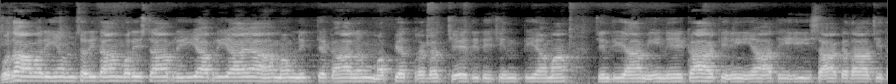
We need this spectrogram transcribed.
गोदावर्यं सरितां वरिष्ठा प्रिया प्रियायामं नित्यकालम् अप्यत्र गच्छेदिति चिन्तयामा, चिन्तयामि नेकाकिनी याति ही सा कदाचित्।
